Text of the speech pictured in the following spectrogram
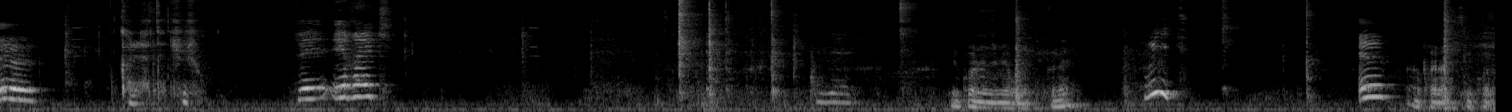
E. Colle la tête, tu joues. V. Y. Z. C'est quoi le numéro là? Tu connais? 8. E. Après là, c'est quoi là?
